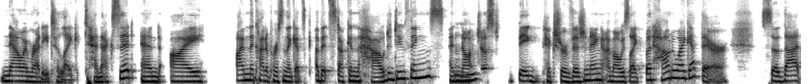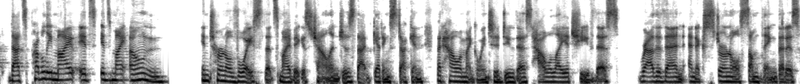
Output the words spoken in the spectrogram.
Now I'm ready to like 10x it. And I, I'm the kind of person that gets a bit stuck in the how to do things and mm-hmm. not just big picture visioning. I'm always like, but how do I get there? So that that's probably my it's it's my own internal voice that's my biggest challenge is that getting stuck in but how am I going to do this? How will I achieve this? rather than an external something that is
